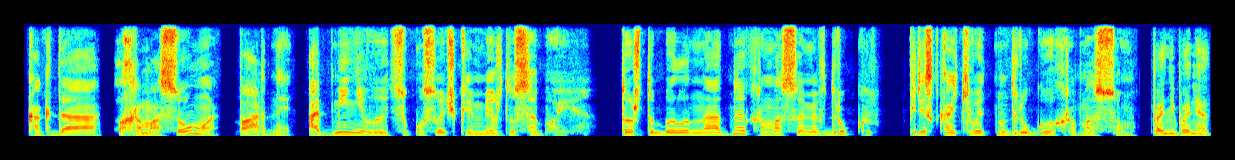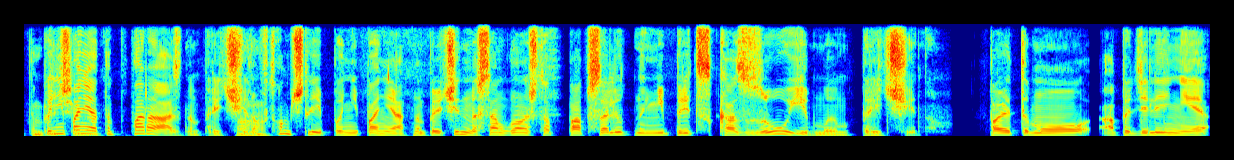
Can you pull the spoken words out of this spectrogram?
когда хромосомы парные обмениваются кусочками между собой. То, что было на одной хромосоме, вдруг перескакивает на другую хромосому. По непонятным По причинам. непонятным, по разным причинам, Ага. в том числе и по непонятным причинам. И самое главное, что по абсолютно непредсказуемым причинам. Поэтому определение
